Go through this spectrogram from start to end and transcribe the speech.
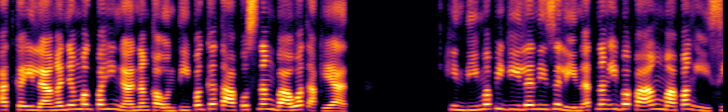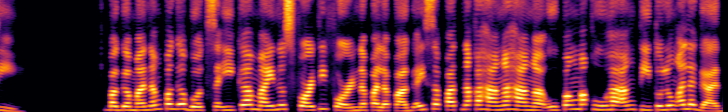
at kailangan niyang magpahinga ng kaunti pagkatapos ng bawat akyat. Hindi mapigilan ni Zalin at ng iba pa ang mapang easy. Bagaman ang pag-abot sa ika-44 na palapag ay sapat na kahanga-hanga upang makuha ang titulong alagad,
